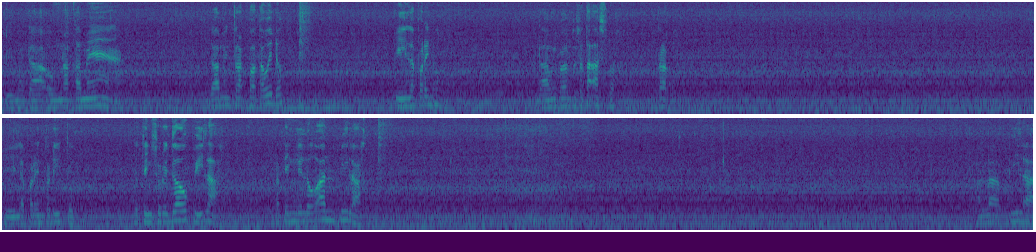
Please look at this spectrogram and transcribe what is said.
Dumadaong na kami. Daming truck patawid oh. Pila pa rin oh. Dami pa rin doon sa taas ba. Truck. Pila pa rin to dito. Dating Surigao, pila. Dating Liloan, pila. Wala, pila.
